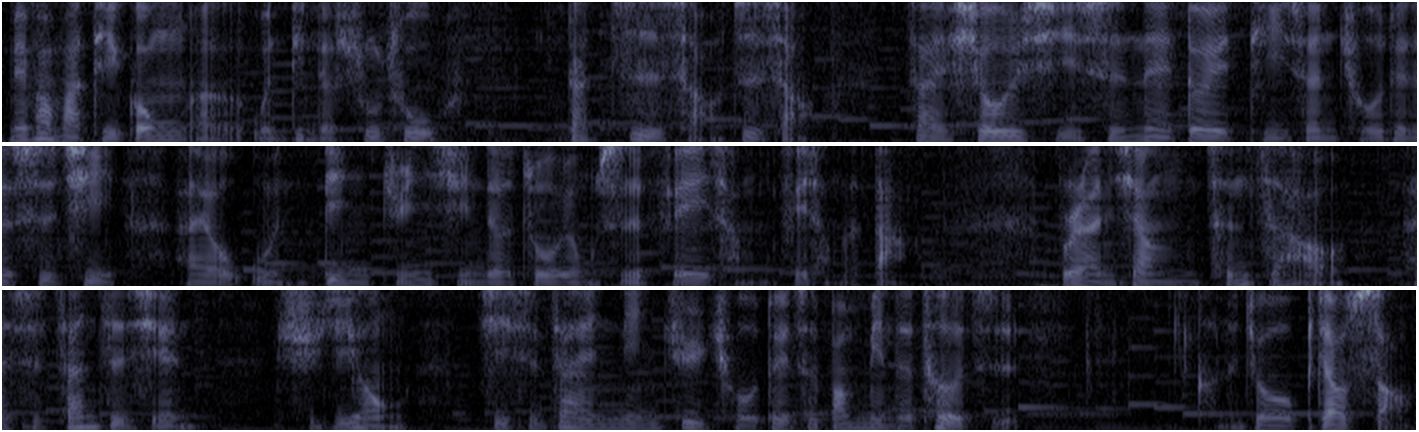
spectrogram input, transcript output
没办法提供呃稳定的输出，但至少至少在休息室内对提升球队的士气。还有稳定军心的作用是非常非常的大，不然像陈子豪还是詹子贤、许基宏，其实在凝聚球队这方面的特质可能就比较少。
